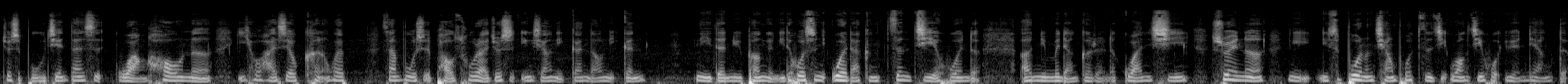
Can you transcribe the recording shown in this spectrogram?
就是不见。但是往后呢，以后还是有可能会三不五时跑出来，就是影响你、干扰你跟。你的女朋友，你的或是你未来可能真结婚的，呃，你们两个人的关系，所以呢，你你是不能强迫自己忘记或原谅的，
